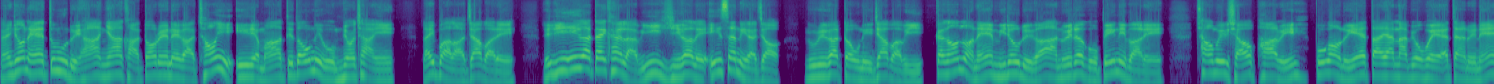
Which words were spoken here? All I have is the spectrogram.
နိုင်ကျုံနဲ့သူ့လူတွေဟာညအခါတောရဲတွေကချောင်းရည်အေးထဲမှာတစ်တုံးတွေကိုမျှောချရင် လိုက်ပါလာကြပါတယ်လေပြင်းအေးကတိုက်ခိုက်လာပြီးရေကလည်းအေးဆက်နေတာကြောင့်လူတွေကတုံနေကြပါပြီကံကောင်းစွာနဲ့မီးတို့တွေကအနှွေးတက်ကိုပေးနေပါတယ်ချောင်းမေးတစ်ချောင်းဖားတွေပိုးကောင်တွေရဲ့တာယာနာပြုတ်ဖွဲ့အတန်တွေနဲ့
